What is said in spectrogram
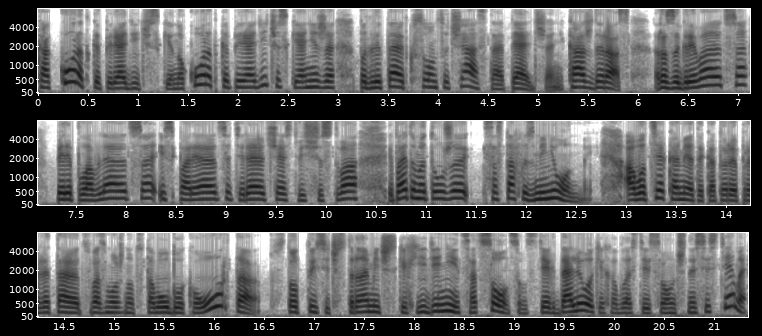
как коротко периодически, но коротко периодически они же подлетают к Солнцу часто, опять же, они каждый раз разогреваются, переплавляются, испаряются, теряют часть вещества, и поэтому это уже состав измененный. А вот те кометы, которые пролетают, возможно, вот с того облака Урта, 100 тысяч астрономических единиц от Солнца, вот с тех далеких областей Солнечной системы,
